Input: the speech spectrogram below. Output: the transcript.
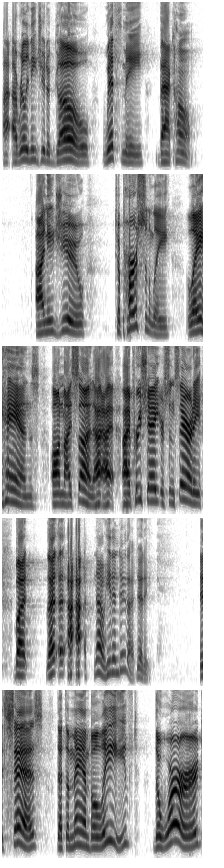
I, I really need you to go with me back home. I need you to personally lay hands on my son. I, I, I appreciate your sincerity, but that, I, I, no, he didn't do that, did he? It says that the man believed the word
